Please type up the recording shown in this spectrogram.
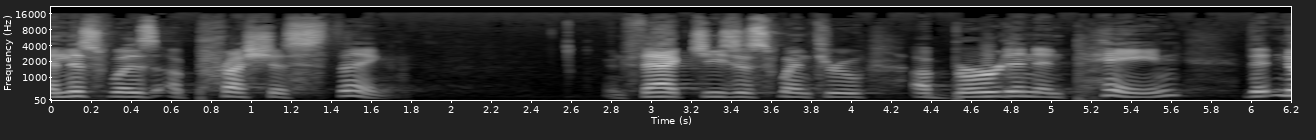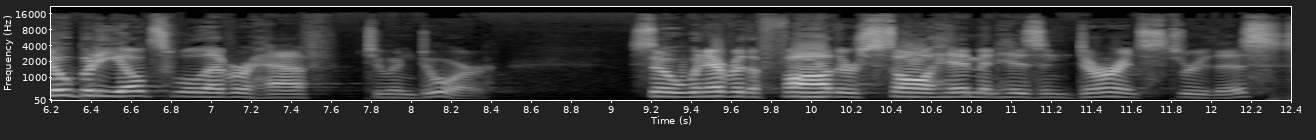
and this was a precious thing. In fact, Jesus went through a burden and pain that nobody else will ever have to endure. So, whenever the Father saw him and his endurance through this,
